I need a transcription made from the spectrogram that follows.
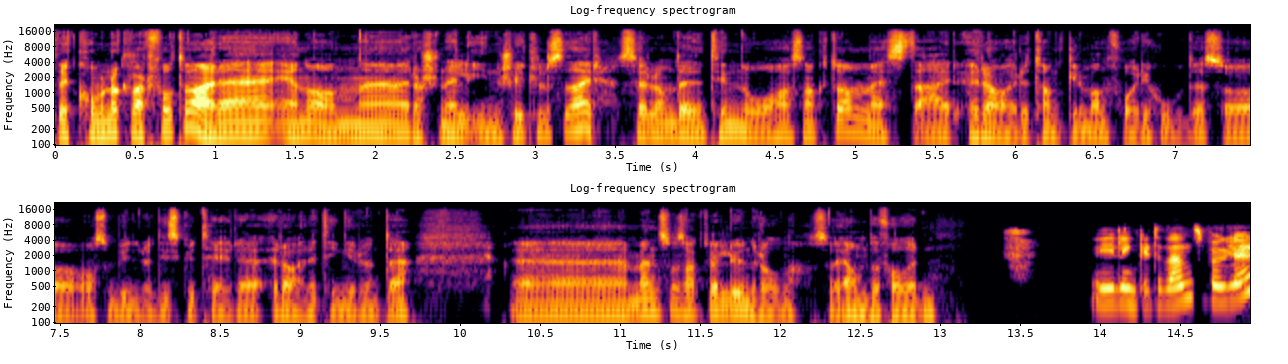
Det kommer nok i hvert fall til å være en og annen rasjonell innskytelse der, selv om det de til nå har snakket om, mest er rare tanker man får i hodet, så, og så begynner å diskutere rare ting rundt det. Eh, men som sagt, veldig underholdende, så jeg anbefaler den. Vi linker til den, selvfølgelig.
